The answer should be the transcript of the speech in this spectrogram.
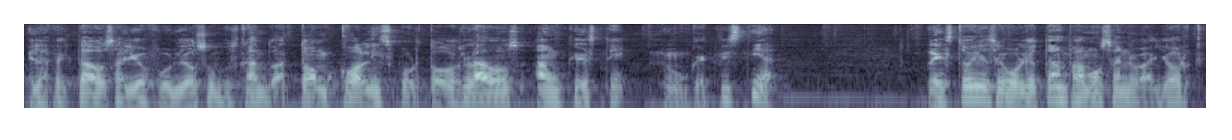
el afectado salió furioso buscando a Tom Collins por todos lados, aunque este nunca existía. La historia se volvió tan famosa en Nueva York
